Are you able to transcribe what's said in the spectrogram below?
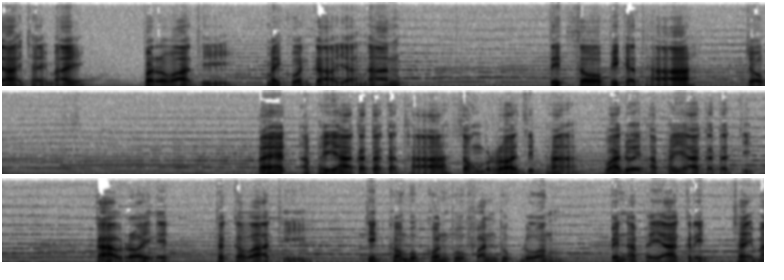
ได้ใช่ไหม ปรวาทีไม่ควรกล่าวอย่างนั้น ติดโสปิกถา จบ 8. อัพยากตกถา 215 ว่าด้วยอัพยากตจิต 901ตกวาที จิตของบุคคลผู้ฝันทุกดวง เป็นอัพยากฤิใช่ไหม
